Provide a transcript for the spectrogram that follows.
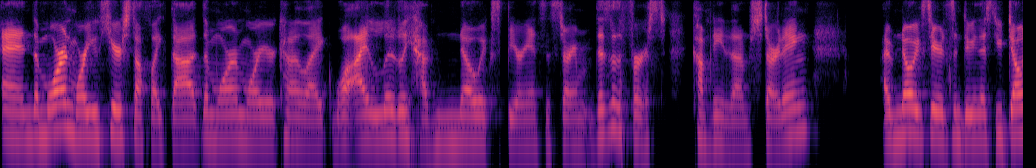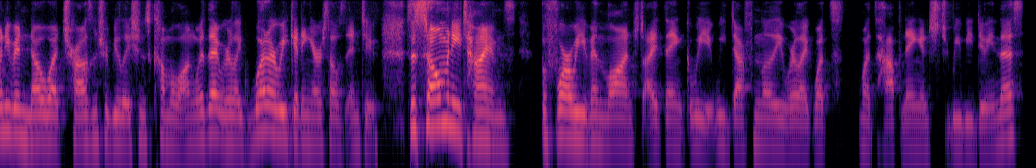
And the more and more you hear stuff like that, the more and more you're kind of like, well, I literally have no experience in starting. This is the first company that I'm starting. I have no experience in doing this. You don't even know what trials and tribulations come along with it. We're like, what are we getting ourselves into? So so many times before we even launched, I think we we definitely were like, what's what's happening and should we be doing this?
